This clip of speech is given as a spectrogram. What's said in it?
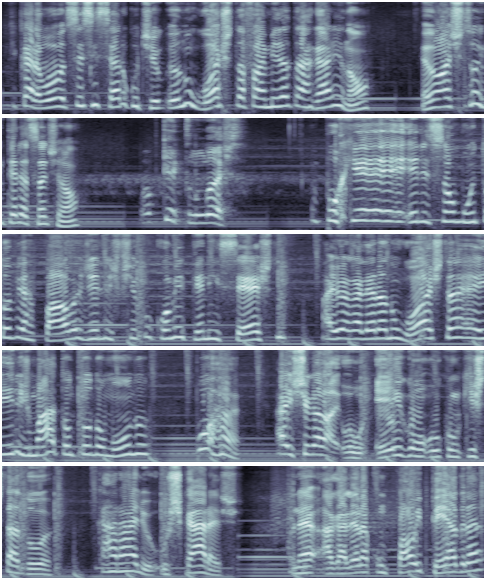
Porque, cara, eu vou ser sincero contigo. Eu não gosto da família Targaryen, não. Eu não acho isso interessante, não. Mas por que, que tu não gosta? Porque eles são muito overpowered, eles ficam cometendo incesto, aí a galera não gosta, aí eles matam todo mundo. Porra! Aí chega lá, o Aegon, o Conquistador. Caralho, os caras, né? A galera com pau e pedra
